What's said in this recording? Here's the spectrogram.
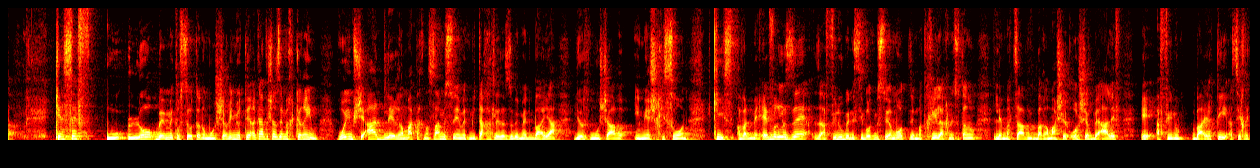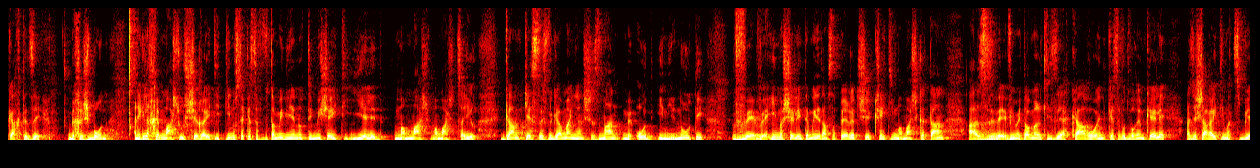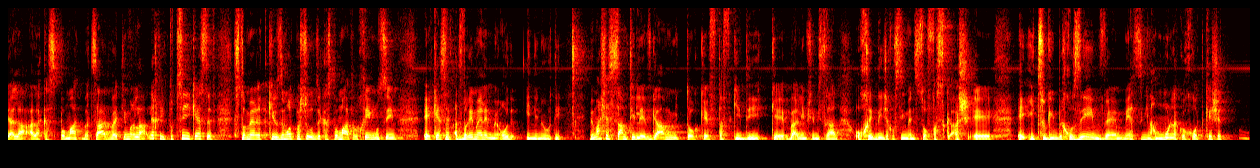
כסף הוא לא באמת עושה אותנו מאושרים יותר. אגב, יש על זה מחקרים. רואים שעד לרמת הכנסה מסוימת, מתחת לזה זו באמת בעיה להיות מאושר אם יש חסרון כיס. אבל מעבר לזה, זה אפילו בנסיבות מסוימות, זה מתחיל להכניס אותנו למצב ברמה של עושר באלף, אפילו בעייתי. אז צריך לקחת את זה בחשבון. אני אגיד לכם משהו שראיתי, כי נושא כסף הוא תמיד עניין אותי, מי שהייתי ילד ממש ממש צעיר, גם כסף וגם העניין של זמן מאוד עניינו אותי. ואימא שלי תמיד הייתה מספרת שכשהייתי ממש קטן, אז, ואם הייתה אומרת לי זה יקר או אין כסף או דברים כאלה, אז ישר הייתי מצביע לה על הכספומט בצד, והייתי אומר לה, לכי, תוציאי כסף. זאת אומרת, כאילו זה מאוד פשוט, זה כספומט, הולכים, מוציאים אה, כסף. הדברים האלה מאוד עניינו אותי. ומה ששמתי לב, גם מתוקף תפקידי כבעלים של משרד עורכי דין, שאנחנו עושים אינסוף אה, אה, ייצוגים בחוזים, ומייצגים המון לקוחות, קשת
